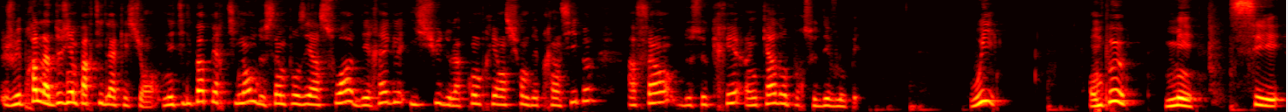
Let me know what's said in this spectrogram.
je vais prendre la deuxième partie de la question. N'est-il pas pertinent de s'imposer à soi des règles issues de la compréhension des principes afin de se créer un cadre pour se développer? Oui, on peut, mais c'est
